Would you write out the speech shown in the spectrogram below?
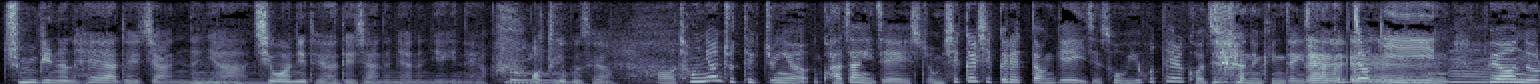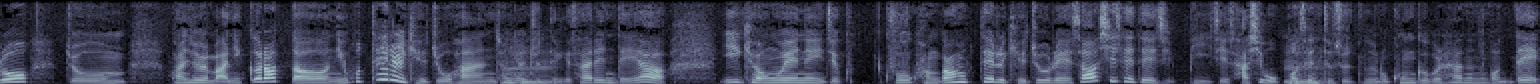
준비는 해야 되지 않느냐, 음. 지원이 돼야 되지 않느냐는 얘기네요. 음. 어떻게 보세요? 어, 청년주택 중에 가장 이제 좀 시끌시끌했던 게 이제 소위 호텔 거지라는 굉장히 예, 자극적인 예. 음. 표현으로 좀 관심을 많이 끌었던 이 호텔을 개조한 청년주택의 음. 사례인데요. 이 경우에는 이제 구- 구 관광 호텔을 개조를 해서 시세대 집이 이제 45% 음. 수준으로 공급을 하는 건데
